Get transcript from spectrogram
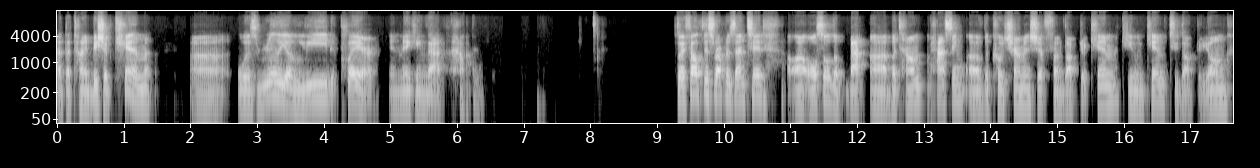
at that time, Bishop Kim uh, was really a lead player in making that happen. So I felt this represented uh, also the bat, uh, baton passing of the co-chairmanship from Dr. Kim, Kyun Kim, to Dr. Young.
